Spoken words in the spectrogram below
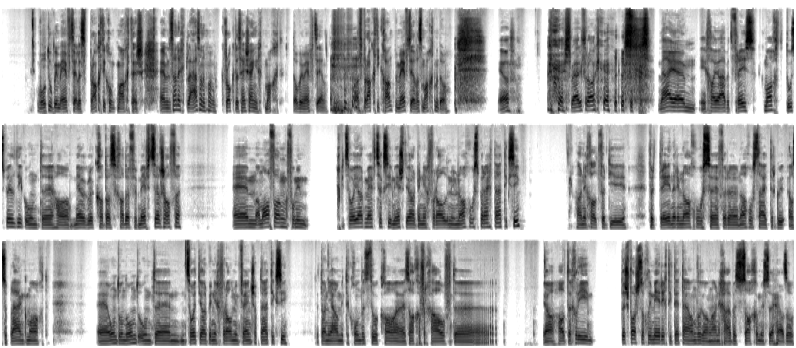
wo du beim FCL ein Praktikum gemacht hast. Ähm, das habe ich gelesen und ich habe mich gefragt, was hast du eigentlich gemacht da beim FCL? Als Praktikant beim FCL, was macht man da? Ja, schwere Frage. Nein, ähm, ich habe ja eben die Freis gemacht, die Ausbildung, und äh, habe mega Glück gehabt, dass ich durfte beim FCL arbeiten durfte. Ähm, am Anfang von meinem, ich bin zwei Jahre beim FCL, gewesen. im ersten Jahr bin ich vor allem im Nachwuchsbereich tätig gewesen. Habe ich halt für die, für die Trainer im Nachwuchs, äh, für einen Nachwuchsleiter, also Pläne gemacht. Äh, und, und, und. Und ähm, im zweiten Jahr bin ich vor allem im Fanshop tätig gewesen. Dort habe ich auch mit den Kunden zu tun äh, Sachen verkauft, äh, ja, halt ein bisschen, das ist fast so ein bisschen mehr Richtung Detailhandel gegangen. Habe ich auch eben so Sachen müssen, also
